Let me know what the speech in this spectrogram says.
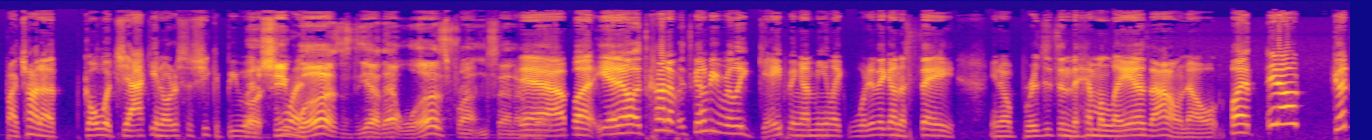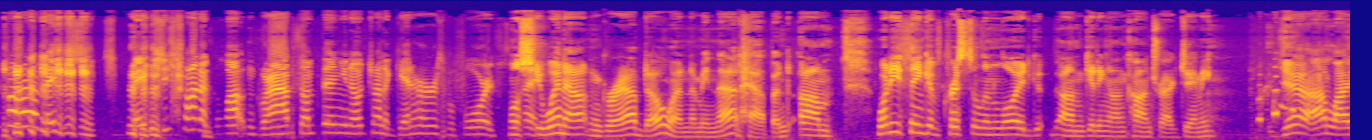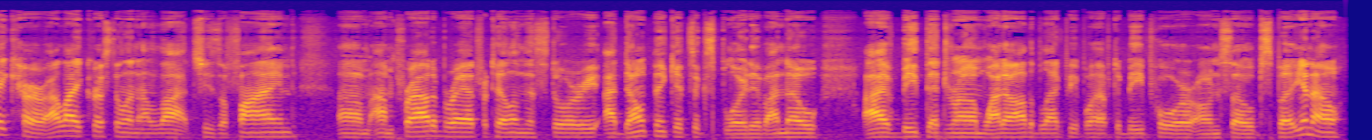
by trying to go with Jackie in order so she could be with Well, she Owen. was, yeah, that was front and center. Yeah, but you know, it's kind of it's gonna be really gaping. I mean, like, what are they gonna say? You know, Bridget's in the Himalayas. I don't know, but you know, good for her. Maybe she, maybe she's trying to go out and grab something. You know, trying to get hers before it's. Well, she went out and grabbed Owen. I mean, that happened. Um, what do you think of Kristolyn Lloyd um, getting on contract, Jamie? yeah, I like her. I like Kristolyn a lot. She's a find. Um, I'm proud of Brad for telling this story. I don't think it's exploitive. I know I've beat that drum. Why do all the black people have to be poor on soaps? But you know,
